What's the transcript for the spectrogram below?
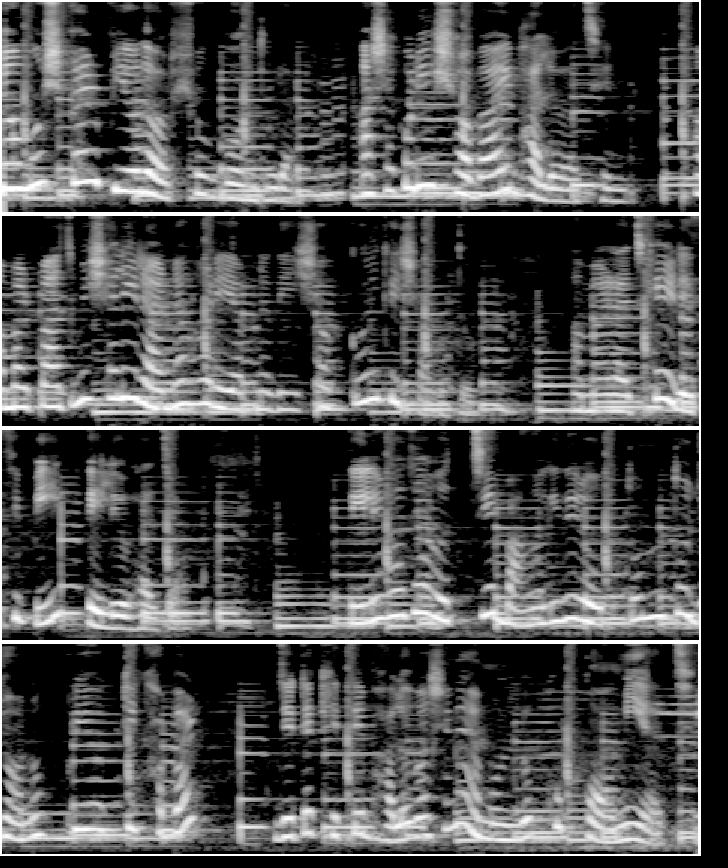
নমস্কার প্রিয় দর্শক বন্ধুরা, আশা করি সবাই ভালো আছেন। আমার পাঁচমিশালি রান্নাঘরে আপনাদের সকলকে স্বাগত। আমার আজকে রেসিপি তেলে ভাজা। তেলে ভাজা হচ্ছে বাঙালিদের অত্যন্ত জনপ্রিয় একটি খাবার, যেটা খেতে ভালোবাসে না এমন লোক খুব কমই আছে।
